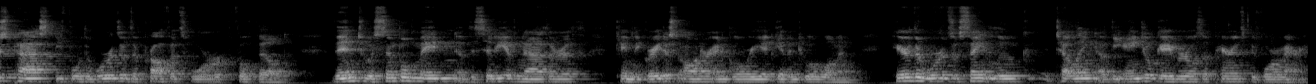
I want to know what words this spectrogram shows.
years passed before the words of the prophets were fulfilled. Then to a simple maiden of the city of Nazareth came the greatest honor and glory yet given to a woman. Hear the words of St. Luke telling of the angel Gabriel's appearance before Mary.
